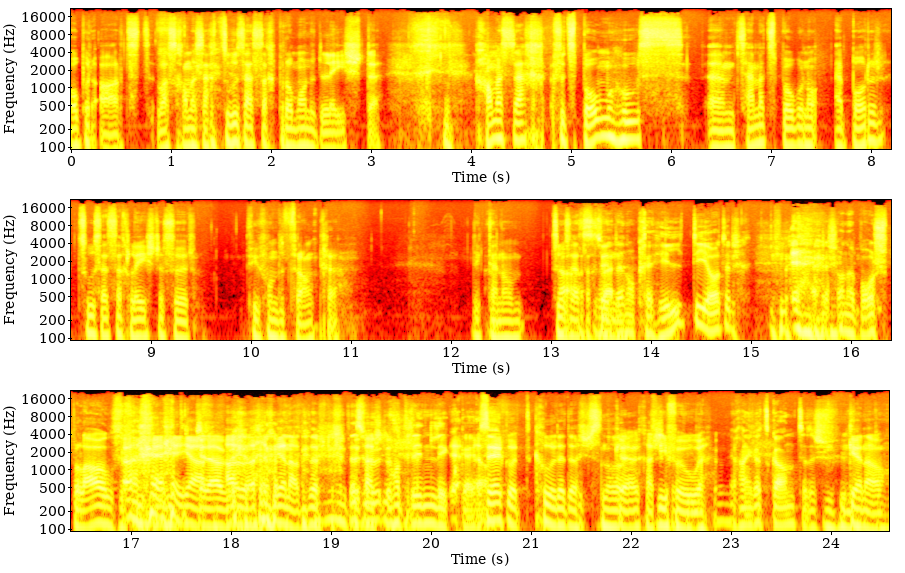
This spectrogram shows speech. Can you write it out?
Oberarzt, was kann man sich zusätzlich pro Monat leisten? kann man sich für das Baumhaus ähm, zusammenzubauen noch einen Bohrer zusätzlich leisten für 500 Franken? Liegt da noch Ja, zusätzlich also es wäre dann noch kein Hilti, oder? wäre schon ein Bosch Blau. Ja, Genau. also, genau. Das, das würde noch drin liegen. Ja. Sehr gut, cool, dann darfst du es noch du reinfüllen. Ich habe das Ganze, das ist Genau.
